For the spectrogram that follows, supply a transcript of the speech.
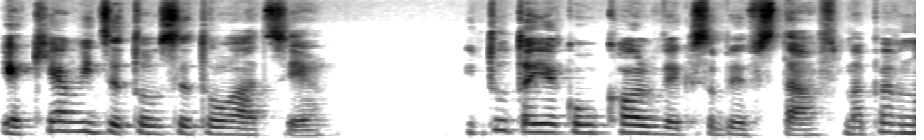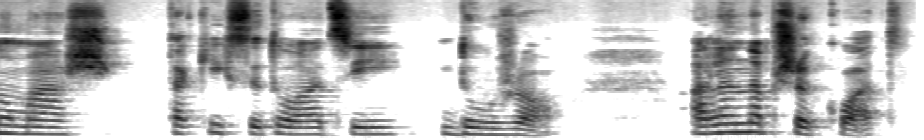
Jak ja widzę tą sytuację, i tutaj jakąkolwiek sobie wstaw, na pewno masz takich sytuacji dużo, ale na przykład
